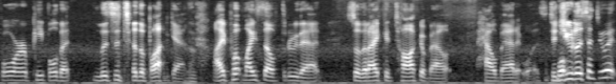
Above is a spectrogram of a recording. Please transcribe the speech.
for people that listen to the podcast. Okay. I put myself through that so that I could talk about how bad it was. Did Well- you listen to it?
